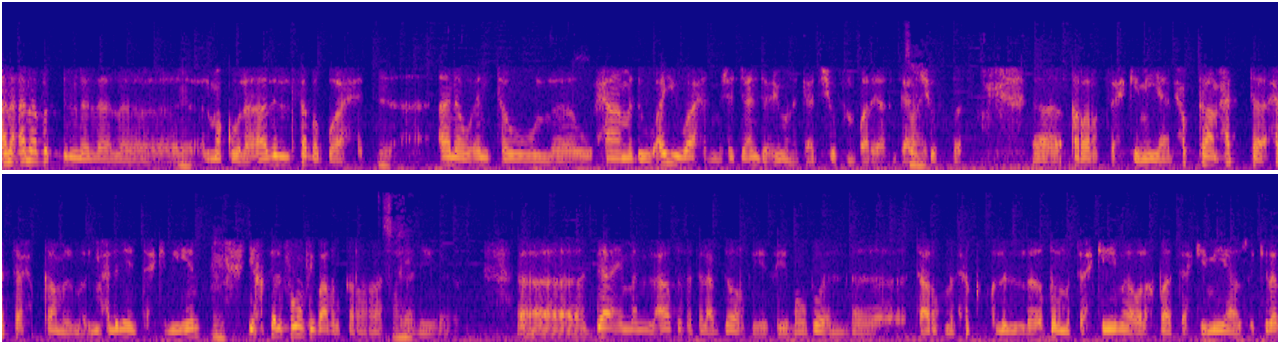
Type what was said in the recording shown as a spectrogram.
أنا أنا ضد المقولة. هذه لسبب واحد. أنا وأنت وحامد وأي واحد مشجع عنده عيونه قاعد يشوف المباريات قاعد يشوف آه، قرارات تحكيميه الحكام حتى حتى حكام المحللين التحكيميين يختلفون في بعض القرارات. صحيح. يعني آه، دائما العاطفة تلعب دور في في موضوع التعرض للحق للظلم التحكيمي أو الأخطاء التحكيمية أو زي كذا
